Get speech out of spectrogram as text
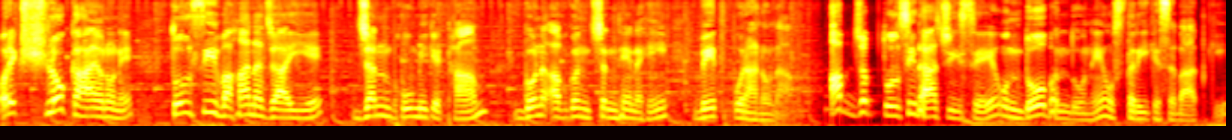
और एक श्लोक कहा है उन्होंने, तुलसी वहाँ न जाइए, जन्मभूमि के ठाम, गुण अवगुण चिन्हे नहीं, वेद पुरानो नाम। अब जब तुलसीदास जी से उन दो बंदों ने उस तरीके से बात की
